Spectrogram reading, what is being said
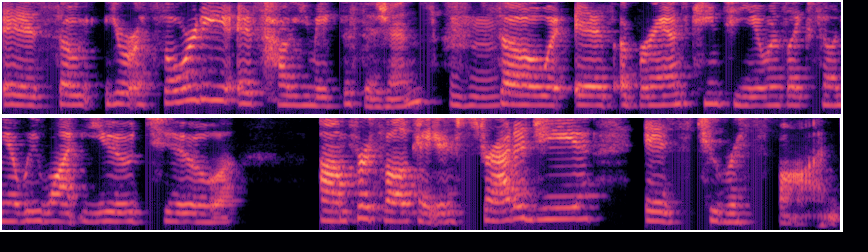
is so your authority is how you make decisions. Mm-hmm. So if a brand came to you and was like, Sonia, we want you to, um, first of all, okay, your strategy is to respond.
